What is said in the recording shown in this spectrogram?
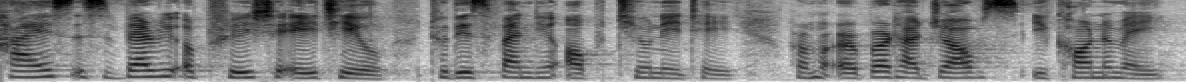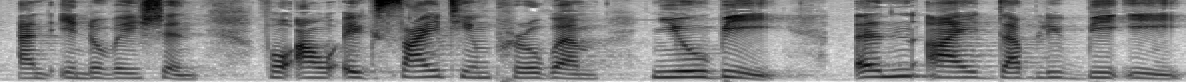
TIES is very appreciative to this funding opportunity from Alberta Jobs, Economy and Innovation for our exciting program, NIWBE, NIWBE,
